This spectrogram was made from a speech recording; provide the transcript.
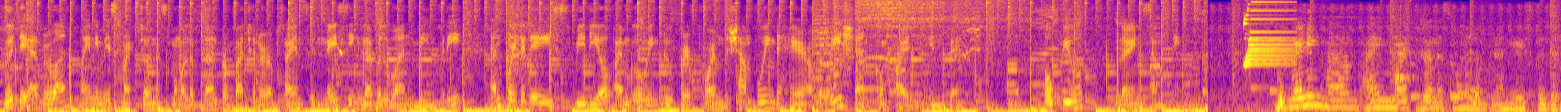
Good day everyone, my name is Mark Jonas Mongolobdan from Bachelor of Science in Nursing Level 1 Main 3 and for today's video, I'm going to perform the shampooing the hair of the patient compiled in bed. Hope you learn something. Good morning ma'am, I'm Mark Jonas Mongolobdan, your student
